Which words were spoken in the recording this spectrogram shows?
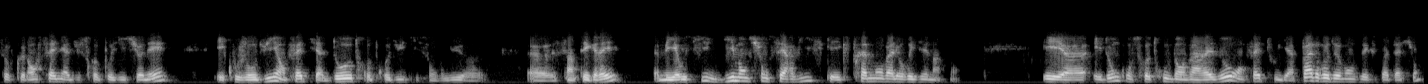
sauf que l'enseigne a dû se repositionner et qu'aujourd'hui, en fait, il y a d'autres produits qui sont venus s'intégrer, mais il y a aussi une dimension service qui est extrêmement valorisée maintenant. Euh, et, donc, on se retrouve dans un réseau en fait où il n'y a pas de redevance d'exploitation.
